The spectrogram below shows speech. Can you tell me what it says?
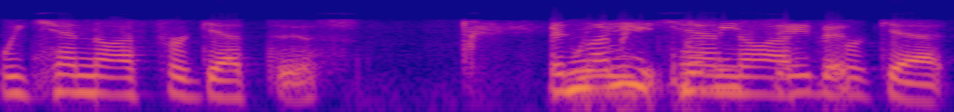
We cannot forget this. And we let me, cannot let me forget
